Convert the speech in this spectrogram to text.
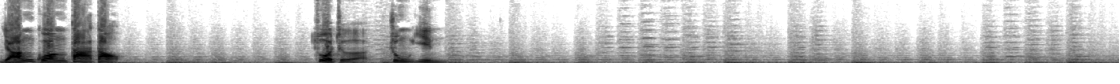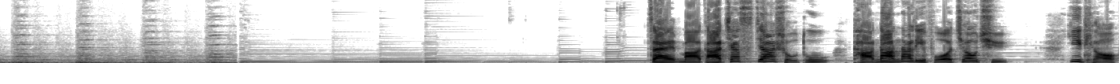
阳光大道。作者：仲音。在马达加斯加首都塔纳纳利佛郊区，一条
